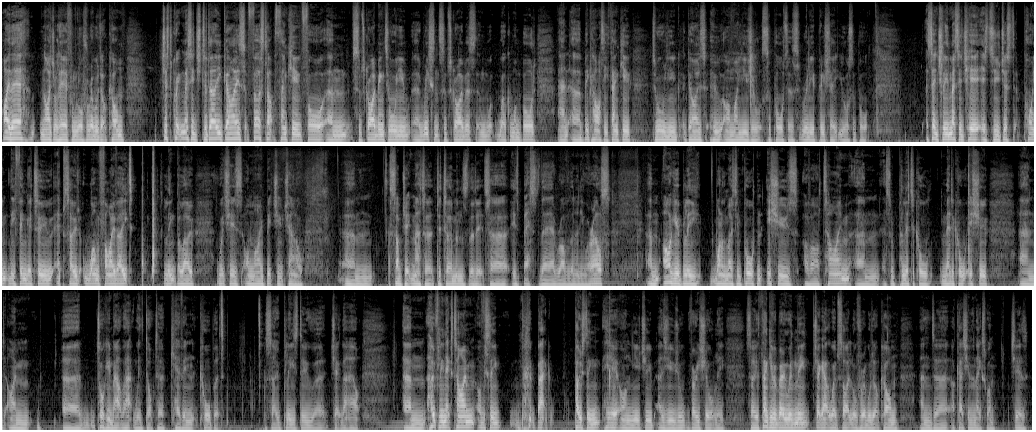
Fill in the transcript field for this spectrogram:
Hi there, Nigel here from lawfulrebel.com. Just a quick message today, guys. First up, thank you for um, subscribing to all you uh, recent subscribers and welcome on board. And a big hearty thank you to all you guys who are my usual supporters. Really appreciate your support. Essentially, the message here is to just point the finger to episode 158, link below, which is on my BitChute channel. Um, subject matter determines that it uh, is best there rather than anywhere else. Um, arguably, one of the most important issues of our time, um, a sort of political, medical issue, and I'm uh, talking about that with Dr. Kevin Corbett. So please do uh, check that out. Um, hopefully, next time, obviously, back posting here on YouTube as usual very shortly. So thank you for bearing with me. Check out the website lawfulrebel.com, and uh, I'll catch you in the next one. Cheers.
